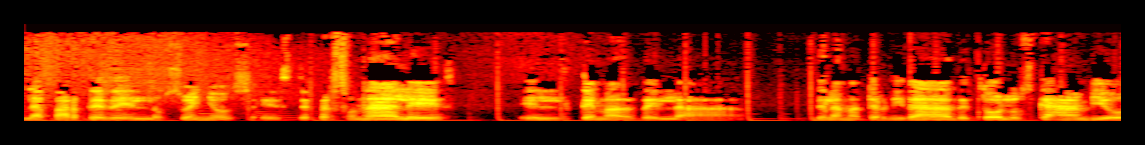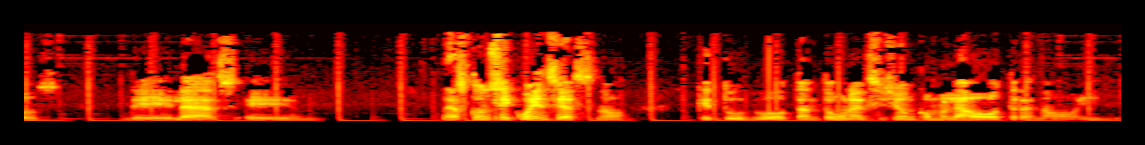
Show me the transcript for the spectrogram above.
la parte de los sueños este personales, el tema de la de la maternidad, de todos los cambios, de las eh, las consecuencias, ¿no? Que tuvo tanto una decisión como la otra, ¿no? Y,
